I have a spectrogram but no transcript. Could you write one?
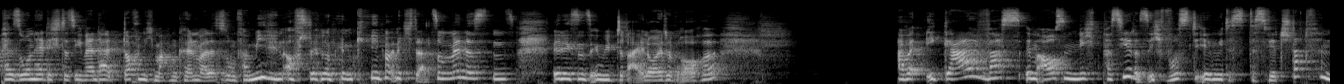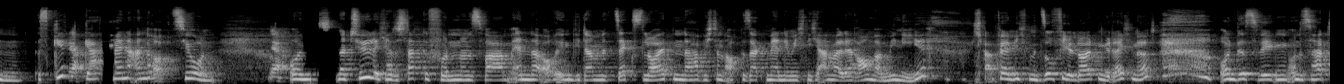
Person hätte ich das Event halt doch nicht machen können, weil es um Familienaufstellungen ging und ich da zumindest wenigstens irgendwie drei Leute brauche. Aber egal, was im Außen nicht passiert ist, ich wusste irgendwie, das, das wird stattfinden. Es gibt ja. gar keine andere Option. Ja. Und natürlich hat es stattgefunden und es war am Ende auch irgendwie dann mit sechs Leuten. Da habe ich dann auch gesagt, mehr nehme ich nicht an, weil der Raum war mini. Ich habe ja nicht mit so vielen Leuten gerechnet. Und deswegen, und es hat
